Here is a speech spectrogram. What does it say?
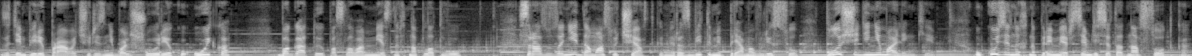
затем переправа через небольшую реку Уйка, богатую, по словам местных, на плотву. Сразу за ней дома с участками, разбитыми прямо в лесу. Площади не маленькие. У Кузиных, например, 71 сотка,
